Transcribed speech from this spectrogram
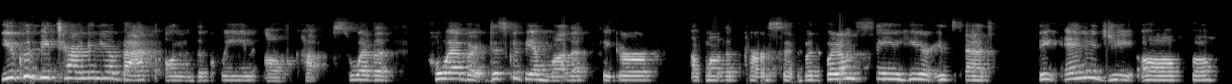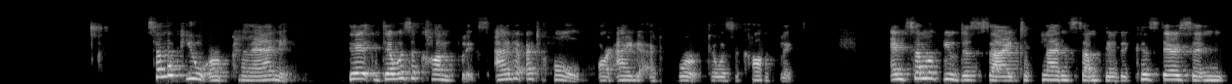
You could be turning your back on the Queen of Cups, whoever, whoever. This could be a mother figure, a mother person. But what I'm seeing here is that the energy of uh, some of you are planning there, there was a conflict either at home or either at work there was a conflict. And some of you decide to plan something because there's an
